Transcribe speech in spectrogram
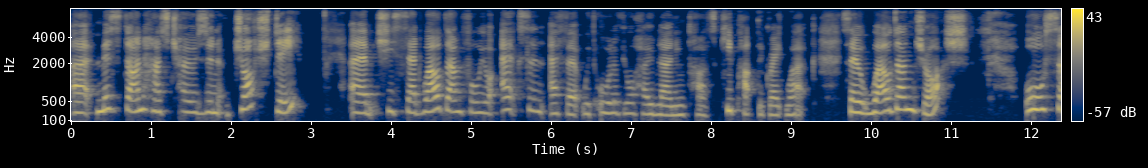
uh, Miss Dunn has chosen Josh D. Um, she said, Well done for your excellent effort with all of your home learning tasks. Keep up the great work. So well done, Josh. Also,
